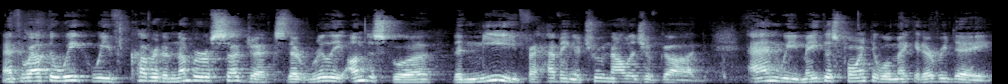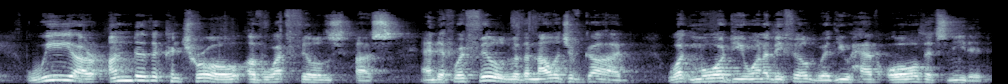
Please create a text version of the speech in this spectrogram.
And throughout the week, we've covered a number of subjects that really underscore the need for having a true knowledge of God. And we made this point that we'll make it every day. We are under the control of what fills us. And if we're filled with the knowledge of God, what more do you want to be filled with? You have all that's needed.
